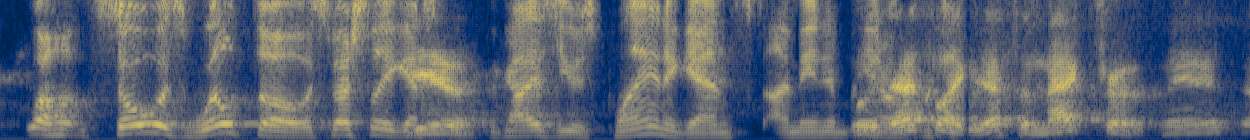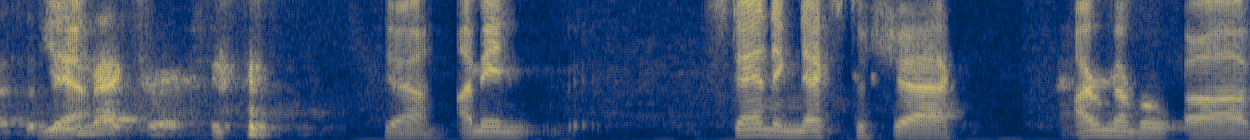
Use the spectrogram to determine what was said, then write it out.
well, so was Wilt though, especially against yeah. the guys he was playing against. I mean, you know, that's like that's a Mack truck, man. That's a big yeah. Mack truck. yeah, I mean, standing next to Shaq, I remember uh,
